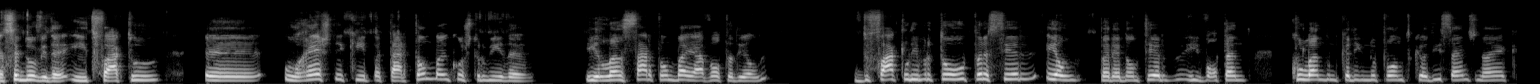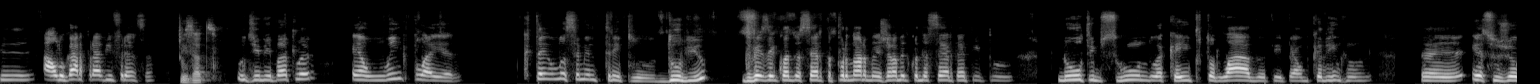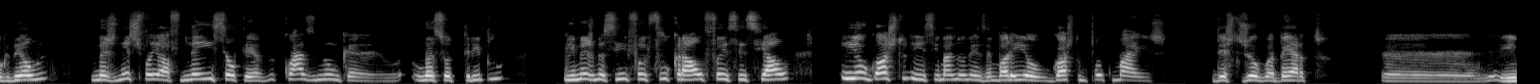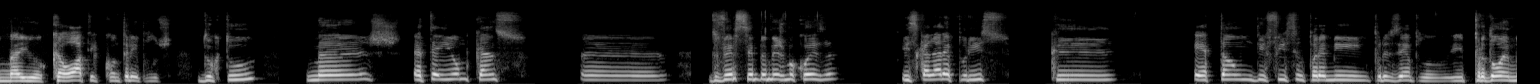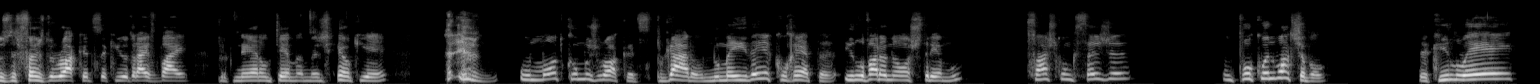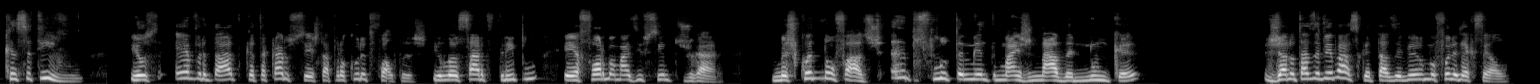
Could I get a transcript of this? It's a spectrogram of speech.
Sem dúvida, e de facto uh, o resto da equipa estar tão bem construída e lançar tão bem à volta dele, de facto libertou-o para ser ele, para não ter, e voltando, colando um bocadinho no ponto que eu disse antes, não é? Que há lugar para a diferença. Exato. O Jimmy Butler é um wing player que tem um lançamento triplo dúbio, de vez em quando acerta, por norma, geralmente quando acerta é tipo no último segundo a cair por todo lado, tipo, é um bocadinho uh, esse o jogo dele, mas nestes playoffs nem isso ele teve, quase nunca lançou de triplo, e mesmo assim foi fulcral, foi essencial, e eu gosto disso, e mais uma vez, embora eu goste um pouco mais deste jogo aberto uh, e meio caótico com triplos do que tu, mas até eu me canso uh, de ver sempre a mesma coisa e se calhar é por isso que é tão difícil para mim, por exemplo, e perdoem-me os fãs do Rockets aqui o drive-by, porque nem era um tema, mas é o que é. O modo como os Rockets pegaram numa ideia correta e levaram-na ao extremo faz com que seja um pouco unwatchable. Aquilo é cansativo. Eu, é verdade que atacar o sexto à procura de faltas e lançar de triplo é a forma mais eficiente de jogar. Mas quando não fazes absolutamente mais nada nunca, já não estás a ver basquete, estás a ver uma folha de Excel.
